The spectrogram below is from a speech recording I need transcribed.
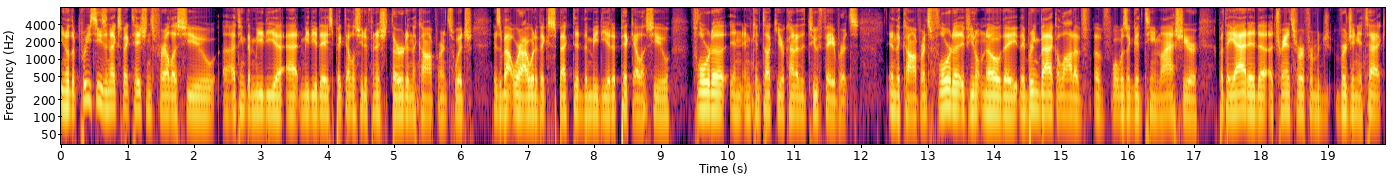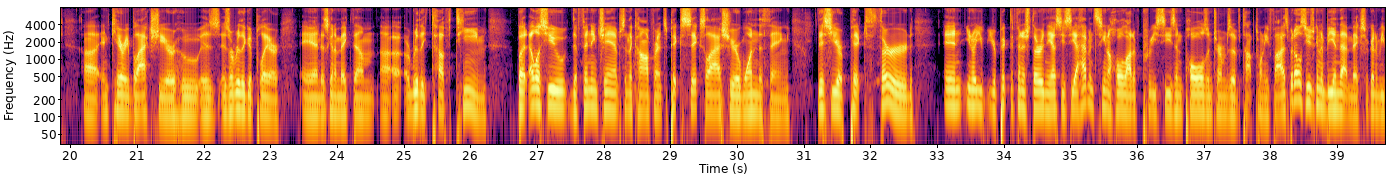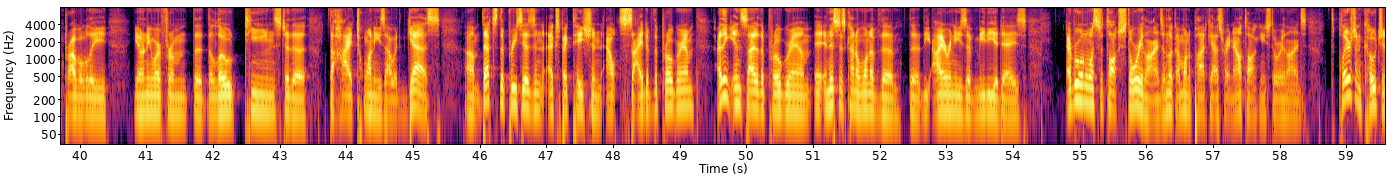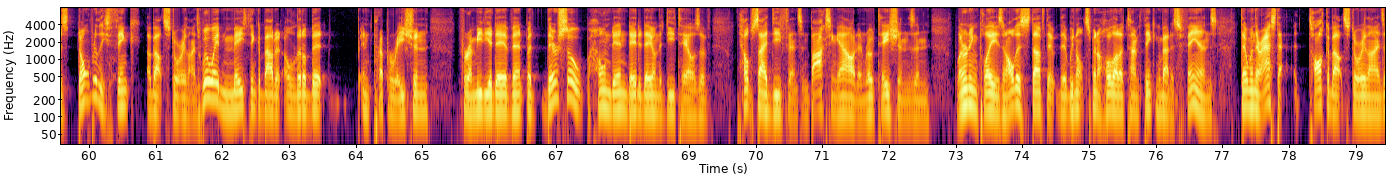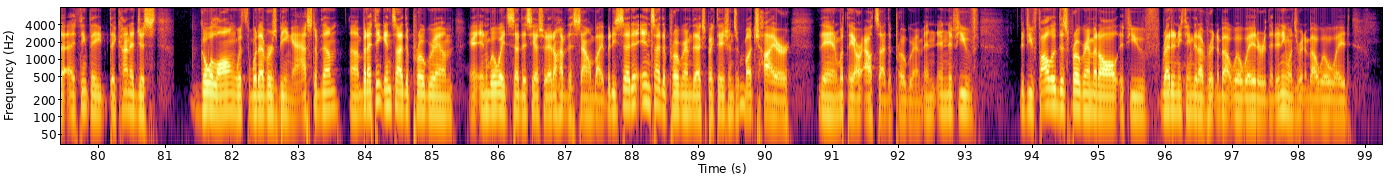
you know, the preseason expectations for LSU, uh, I think the media at Media Days picked LSU to finish third in the conference, which is about where I would have expected the media to pick LSU. Florida and, and Kentucky are kind of the two favorites in the conference. Florida, if you don't know, they they bring back a lot of, of what was a good team last year, but they added a, a transfer from Virginia Tech uh, in Kerry Blackshear, who is is a really good player and is going to make them uh, a really tough team but LSU, defending champs in the conference, picked six last year, won the thing. This year, picked third. And, you know, you, you're picked to finish third in the SEC. I haven't seen a whole lot of preseason polls in terms of top 25s, but LSU is going to be in that mix. They're going to be probably, you know, anywhere from the, the low teens to the, the high 20s, I would guess. Um, that's the preseason expectation outside of the program. I think inside of the program, and this is kind of one of the, the, the ironies of media days – everyone wants to talk storylines. And look, I'm on a podcast right now talking storylines. Players and coaches don't really think about storylines. Will Wade may think about it a little bit in preparation for a media day event, but they're so honed in day to day on the details of help side defense and boxing out and rotations and learning plays and all this stuff that, that we don't spend a whole lot of time thinking about as fans that when they're asked to talk about storylines, I think they, they kind of just go along with whatever's being asked of them. Uh, but I think inside the program, and Will Wade said this yesterday, I don't have the soundbite, but he said inside the program, the expectations are much higher than what they are outside the program. And and if you've if you followed this program at all, if you've read anything that I've written about Will Wade or that anyone's written about Will Wade,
